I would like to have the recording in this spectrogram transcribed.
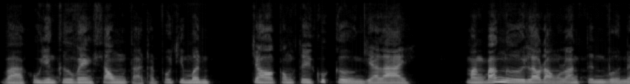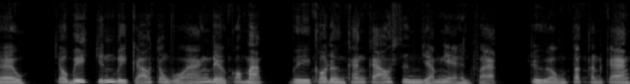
và khu dân cư ven sông tại thành phố Hồ Chí Minh cho công ty Quốc Cường Gia Lai. Màn báo người lao động loan tin vừa nêu cho biết chính bị cáo trong vụ án đều có mặt vì có đơn kháng cáo xin giảm nhẹ hình phạt, trừ ông Tất Thành Cang.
